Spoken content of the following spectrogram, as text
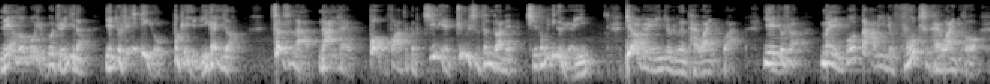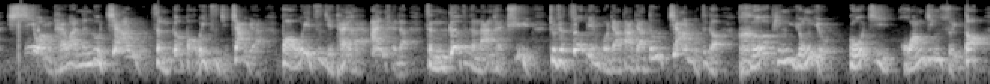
联合国有个决议的，也就是一定油不可以离开伊朗，这是呢南海爆发这个激烈军事争端的其中一个原因。第二个原因就是跟台湾有关，也就是美国大力的扶持台湾以后，希望台湾能够加入整个保卫自己家园、保卫自己台海安全的整个这个南海区域，就是周边国家大家都加入这个和平拥有国际黄金水道，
